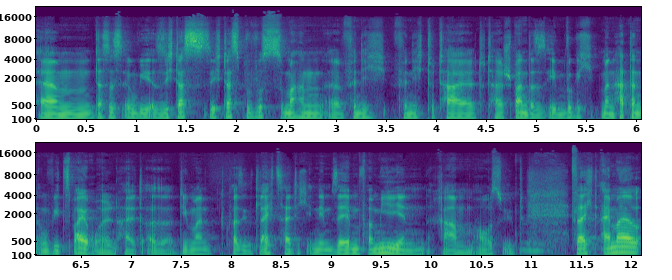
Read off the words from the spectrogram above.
Ähm, das ist irgendwie, also sich das, sich das bewusst zu machen, äh, finde ich, finde ich total, total spannend. Das ist eben wirklich, man hat dann irgendwie zwei Rollen halt, also die man quasi gleichzeitig in demselben Familienrahmen ausübt. Mhm. Vielleicht einmal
